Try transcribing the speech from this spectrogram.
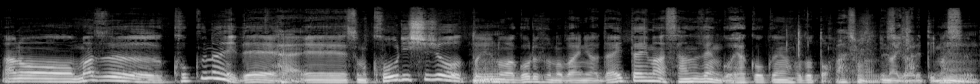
あのまず、国内で、はい、えー、その小売市場というのは、ゴルフの場合には、大体まあ3500億円ほどと、今言われています。うん、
